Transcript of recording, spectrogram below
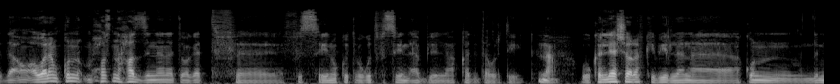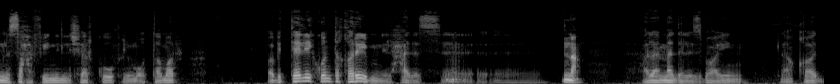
ده اولا كن حسن حظي إن أنا تواجدت في في الصين وكنت موجود في الصين قبل انعقاد الدورتين. نعم. وكان ليا شرف كبير إن أنا أكون من ضمن الصحفيين اللي شاركوا في المؤتمر. وبالتالي كنت قريب من الحدث آه، نعم. على مدى الأسبوعين الانعقاد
